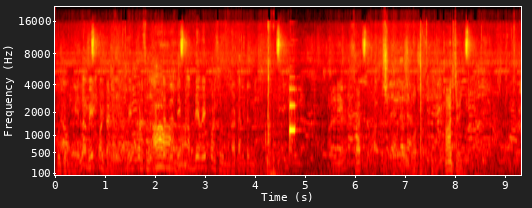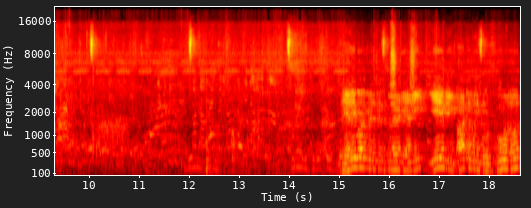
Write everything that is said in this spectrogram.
ஓகே அவங்க எல்லாம் வெயிட் பண்ணிட்டாங்க வெயிட் பண்ண சொல்லுங்க டீம் அப்படியே வெயிட் பண்ண சொல்லுங்கடா டக்கு டக்குன்னு ஆ சரிங்க. இடைபெறும் இடத்திற்கு செல்ல வேண்டிய அணி ஏவி காட்டுமணி குரூப் கூவனூர்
